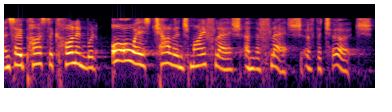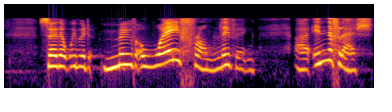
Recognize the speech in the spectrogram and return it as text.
And so Pastor Colin would always challenge my flesh and the flesh of the church so that we would move away from living uh, in the flesh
